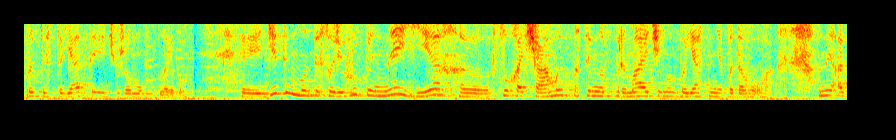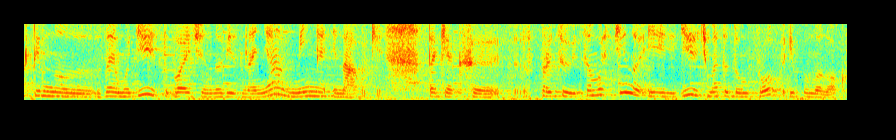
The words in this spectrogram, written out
протистояти чужому впливу. Е, Діти в Монтесорі групи не є е, слухачами, пасивно сприймаючими пояснення педагога. Вони активно взаємодіють, здобуваючи нові знання, вміння і навики, так як е, працюють самостійно і діють методом проб і помилок.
